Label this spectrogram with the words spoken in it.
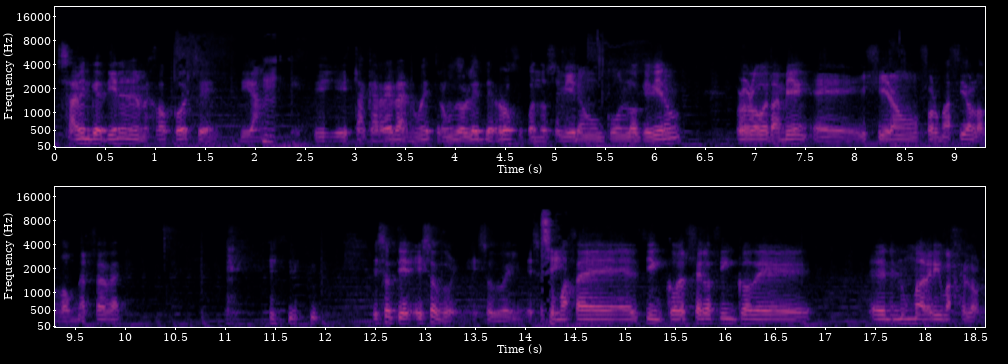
saben que tienen el mejor coche. Dirán, este- esta carrera es nuestra, un doblete rojo cuando se vieron con lo que vieron. Pero luego también eh, hicieron formación los dos Mercedes. eso, tiene- eso duele, eso duele. Eso es Sí. como hacer el 5, el 0-5 de en un Madrid-Barcelona.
